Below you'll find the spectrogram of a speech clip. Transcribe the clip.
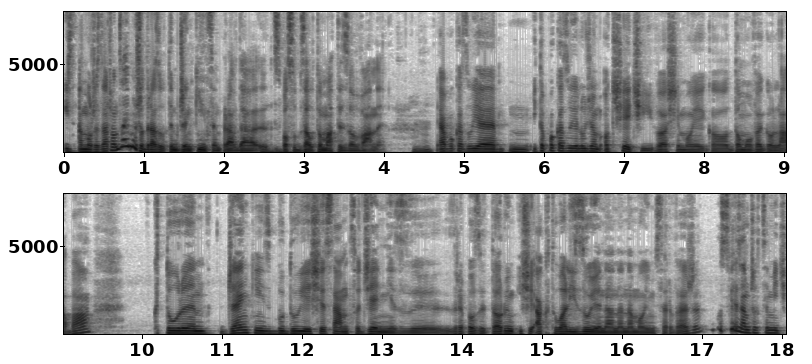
I, a może zarządzajmy już od razu tym Jenkinsem, prawda, w sposób zautomatyzowany. Ja pokazuję, mm, i to pokazuję ludziom od sieci, właśnie mojego domowego laba, którym Jenkins buduje się sam codziennie z, z repozytorium i się aktualizuje na, na, na moim serwerze, bo stwierdzam, że chcę mieć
